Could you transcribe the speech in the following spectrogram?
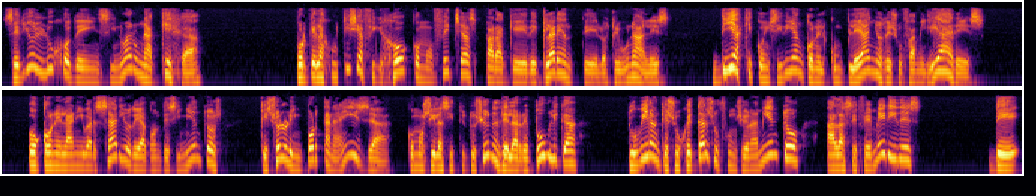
se dio el lujo de insinuar una queja porque la justicia fijó como fechas para que declare ante los tribunales días que coincidían con el cumpleaños de sus familiares o con el aniversario de acontecimientos que solo le importan a ella, como si las instituciones de la República tuvieran que sujetar su funcionamiento a las efemérides de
